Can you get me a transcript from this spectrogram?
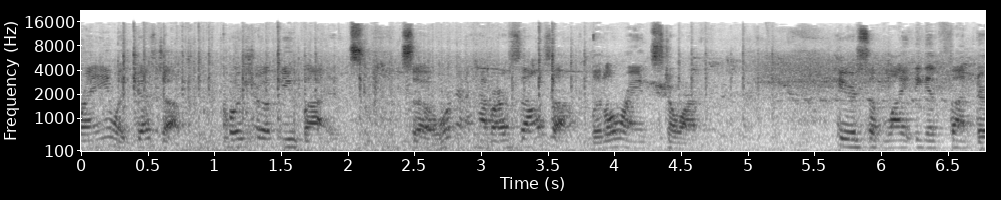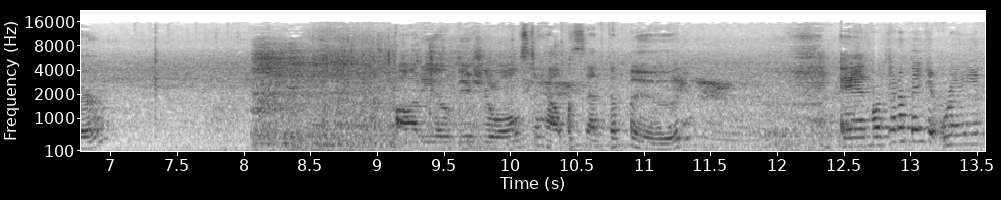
Rain with just a push of a few buttons. So we're going to have ourselves a little rainstorm. Here's some lightning and thunder. Audio visuals to help set the mood. And we're going to make it rain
